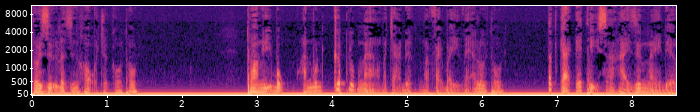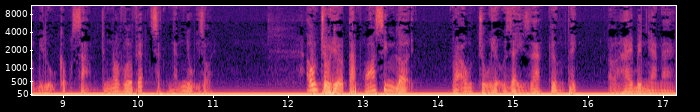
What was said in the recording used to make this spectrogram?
Tôi giữ là giữ hộ cho cô thôi. Thoa nghĩ bụng, Hắn muốn cướp lúc nào mà trả được Mà phải bày vẽ lôi thôi. Tất cả cái thị xã Hải Dương này đều bị lũ cộng sản, Chúng nó vơ vét sạch nhắn nhụi rồi. Ông chủ hiệu tạp hóa sinh lợi Và ông chủ hiệu giày da cường thịnh Ở hai bên nhà nàng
